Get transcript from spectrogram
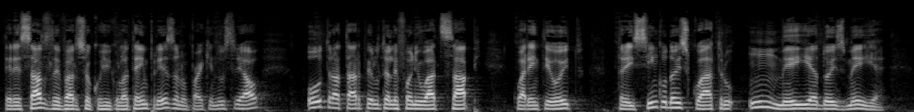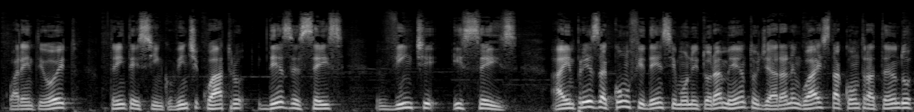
Interessados, levar o seu currículo até a empresa no Parque Industrial ou tratar pelo telefone WhatsApp 48 3524 1626. 48 35 24 16 26. A empresa Confidência e Monitoramento de Araranguá está contratando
